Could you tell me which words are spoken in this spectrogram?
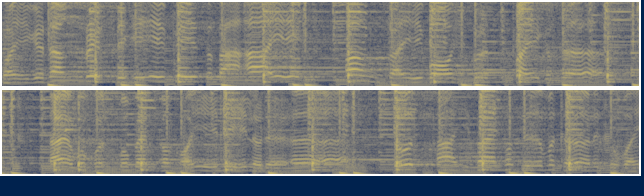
คอยก็นั่งเล่นดีกีฟีสไตล์ตั้งใส่บอยเพิ่นไปกับเธอ แต่ว่าเพิ่นโมเมนก็คอยลีแล้วเด้อสุดท้ายแฟนของเธอมาเจอเลยสวย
